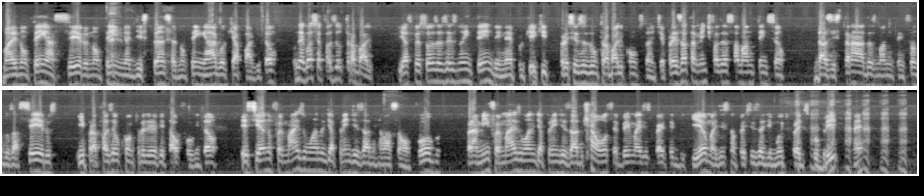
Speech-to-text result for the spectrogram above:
mas não tem acero, não tem é. a distância, não tem água que apague. Então, o negócio é fazer o trabalho. E as pessoas às vezes não entendem, né? Por que, que precisa de um trabalho constante? É para exatamente fazer essa manutenção das estradas, manutenção dos aceros e para fazer o controle e evitar o fogo. Então, esse ano foi mais um ano de aprendizado em relação ao fogo. Para mim, foi mais um ano de aprendizado que a onça é bem mais esperta do que eu, mas isso não precisa de muito para descobrir, né?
